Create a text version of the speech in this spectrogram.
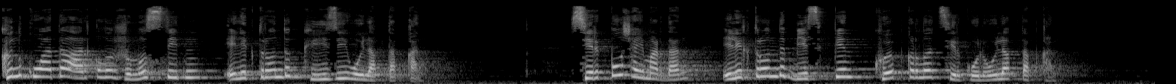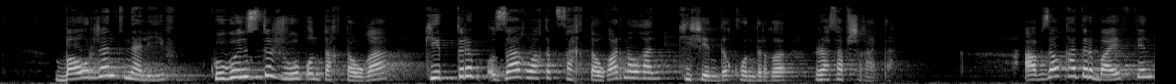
күн қуаты арқылы жұмыс істейтін электронды киіз ойлап тапқан. Серікбол шаймардан электронды бесік пен көп қырлы циркуль ойлап тапқан. Бауыржан тінәлиев көкөністі жуып ұнтақтауға кептіріп ұзақ уақыт сақтауға арналған кешенді қондырғы жасап шығарды. Абзал қадырбаев пен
